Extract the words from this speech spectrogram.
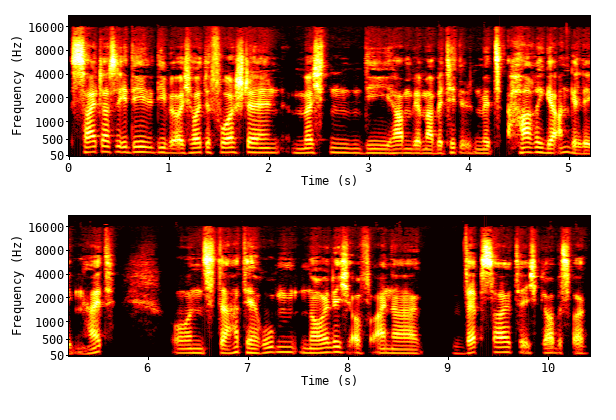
Sidehustle-Idee, die wir euch heute vorstellen möchten, die haben wir mal betitelt mit haarige Angelegenheit. Und da hat der Ruben neulich auf einer Webseite, ich glaube, es war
